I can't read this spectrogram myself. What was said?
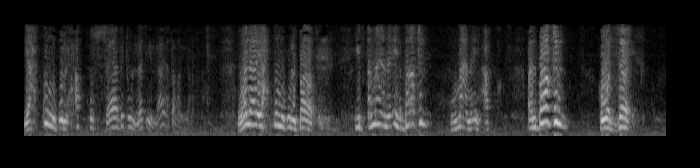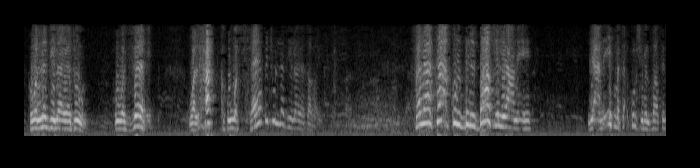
يحكمه الحق الثابت الذي لا يتغير. ولا يحكمه الباطل. يبقى معنى إيه باطل؟ ومعنى إيه حق؟ الباطل هو الزائل هو الذي لا يدوم. هو الذاهب والحق هو الثابت الذي لا يتغير. فلا تأكل بالباطل يعني إيه؟ يعني إيه ما تأكلش بالباطل؟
